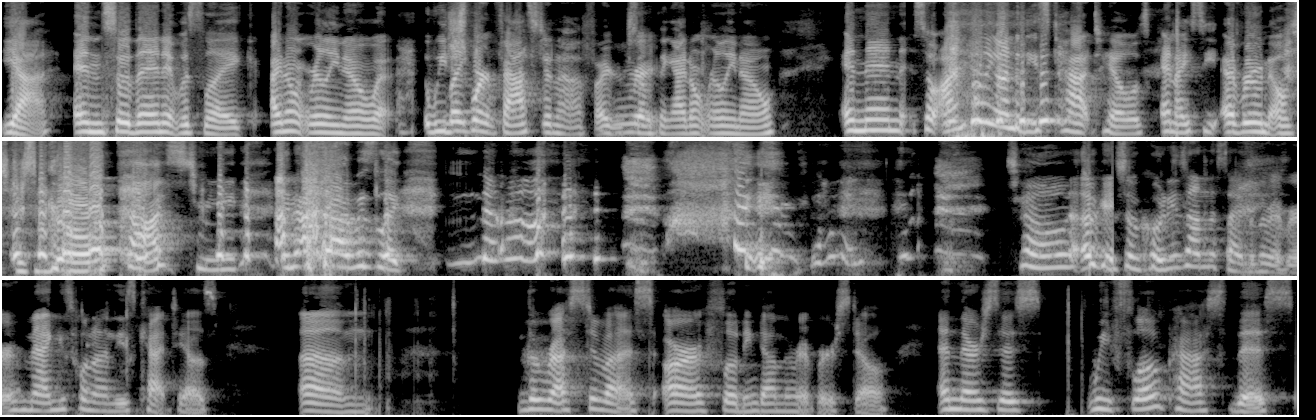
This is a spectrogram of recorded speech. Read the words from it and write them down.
Yeah, and so then it was like I don't really know what we just weren't fast enough or Right. something. I don't really know. And then so I'm holding onto these cattails, and I see everyone else just go past me, and I, I was like, No. Okay, so Cody's on the side of the river. Maggie's holding on these cattails. Um, the rest of us are floating down the river still, and there's this. We float past this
